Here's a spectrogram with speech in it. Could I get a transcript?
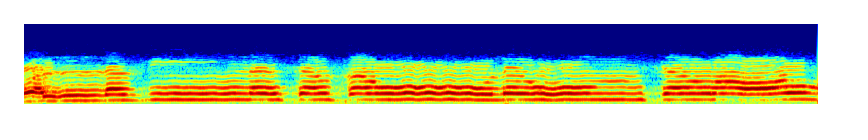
والذين كفروا لهم شراب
